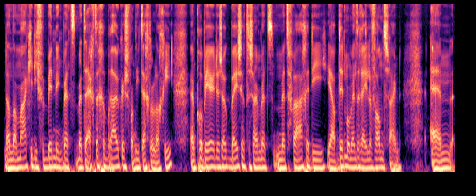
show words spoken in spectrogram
Dan, dan maak je die verbinding met, met de echte gebruikers van die technologie. En probeer je dus ook bezig te zijn met, met vragen die ja, op dit moment relevant zijn. En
